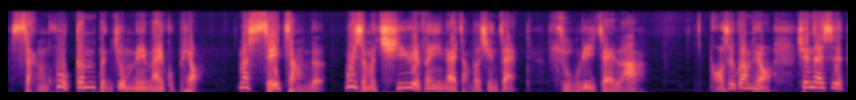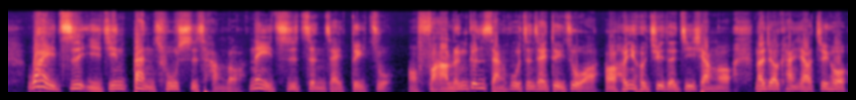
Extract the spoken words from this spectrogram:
散户根本就没买股票。那谁涨的？为什么七月份以来涨到现在？主力在拉。哦，所以观众朋友，现在是外资已经淡出市场了，内资正在对坐哦，法人跟散户正在对坐啊，啊，很有趣的迹象哦，那就要看一下最后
